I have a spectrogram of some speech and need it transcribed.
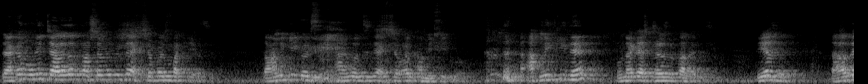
তো এখন উনি চার হাজার পাঁচশো কিন্তু একশো পয়েন্ট বাকি আছে। তো আমি কি করছি? আমি বলছি যে একশো পয়েন্ট আমি কিনবো। আমি কিনে ওনাকে স্টেশন বানাই দিচ্ছি ঠিক আছে? তাহলে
